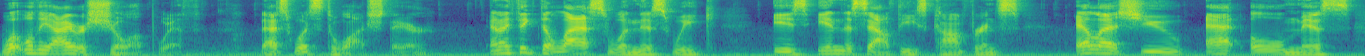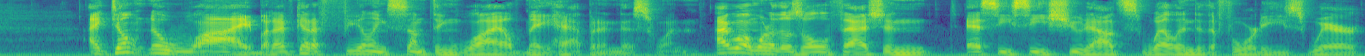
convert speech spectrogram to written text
What will the Irish show up with? That's what's to watch there. And I think the last one this week is in the Southeast Conference. LSU at Ole Miss. I don't know why, but I've got a feeling something wild may happen in this one. I want one of those old fashioned SEC shootouts well into the 40s where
